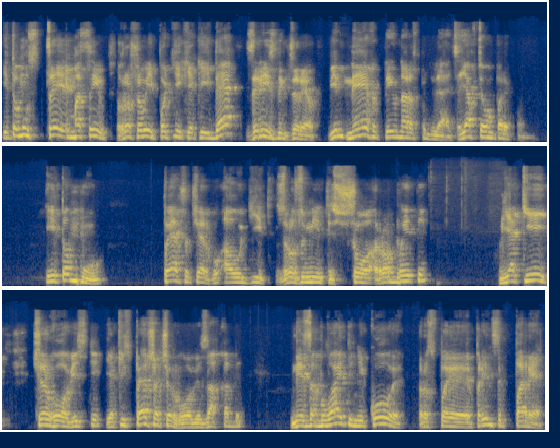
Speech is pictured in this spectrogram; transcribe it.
І тому цей масив грошовий потік, який йде з різних джерел, він неефективно розподіляється. Я в цьому переконаний. І тому, в першу чергу, аудіт зрозуміти, що робити, в якій черговісті, якісь першочергові заходи. Не забувайте ніколи розп- принцип паре.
